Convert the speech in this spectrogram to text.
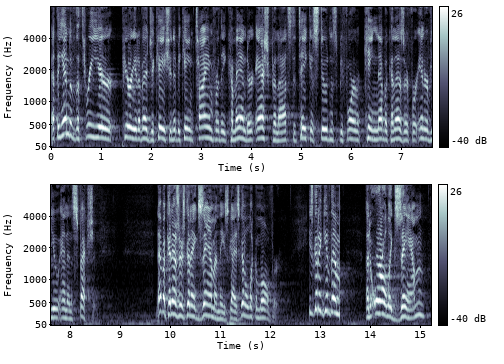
At the end of the three year period of education, it became time for the commander, Ashpenaz, to take his students before King Nebuchadnezzar for interview and inspection. Nebuchadnezzar is going to examine these guys, he's going to look them over. He's going to give them an oral exam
